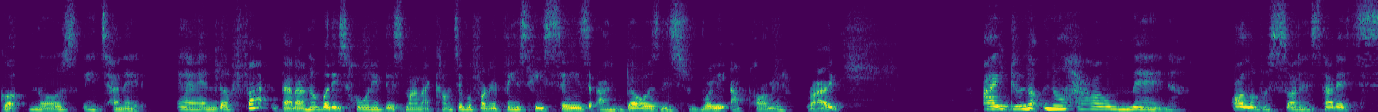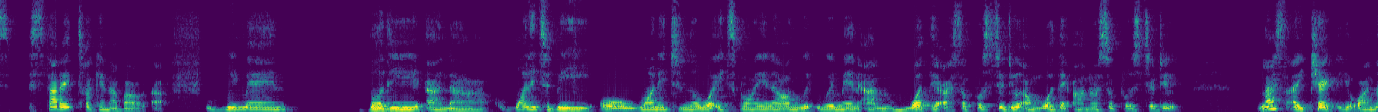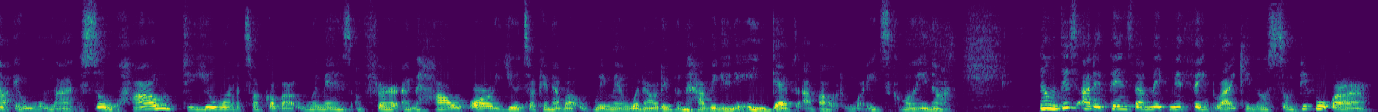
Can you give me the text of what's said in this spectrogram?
God knows internet. And the fact that nobody's holding this man accountable for the things he says and does is really appalling, right? I do not know how men all of a sudden started started talking about uh, women body and uh, wanting to be or wanting to know what is going on with women and what they are supposed to do and what they are not supposed to do. Last I checked, you are not a woman. So how do you want to talk about women's affair and how are you talking about women without even having any in-depth about what is going on? Now, these are the things that make me think like, you know, some people are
